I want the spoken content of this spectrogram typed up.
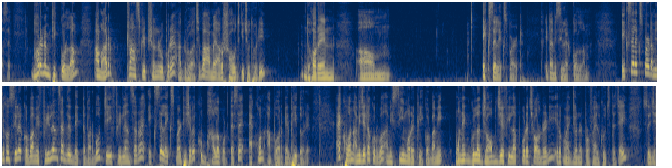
আছে? ধরেন আমি ঠিক করলাম, আমার ট্রান্সক্রিপশনের উপরে আগ্রহ আছে, বা আমি আরও সহজ কিছু ধরি। ধরেন এক্সেল এক্সপার্ট এটা আমি সিলেক্ট করলাম। এক্সেল এক্সপার্ট আমি যখন সিলেক্ট করব, আমি ফ্রিল্যান্সারদের দেখতে পারব যেই ফ্রিল্যান্সাররা এক্সেল এক্সপার্ট হিসেবে খুব ভালো করতেছে এখন আপওয়ার্কের ভিতরে। এখন আমি যেটা করব, আমি সি মোরে ক্লিক করব। আমি অনেকগুলো জব যে ফিল আপ করেছে অলরেডি এরকম একজনের প্রোফাইল খুঁজতে চাই। সো এই যে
